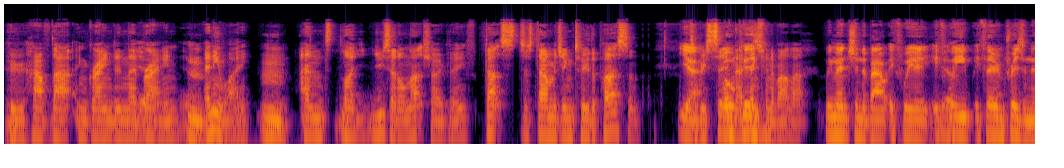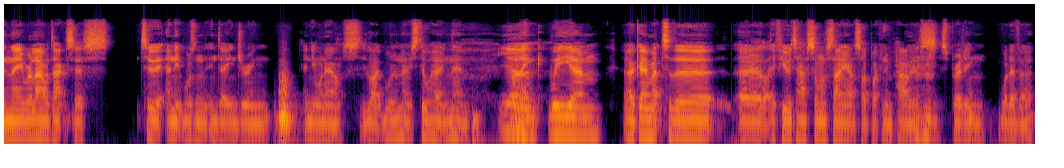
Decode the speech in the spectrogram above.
who have that ingrained in their Yeah, brain yeah. anyway. Mm. And like you said on that show, Beef, that's just damaging to the person Yeah. to be sitting Well, there 'cause thinking about that. we mentioned about if we if Yeah. we if they're in prison and they were allowed access to it and it wasn't endangering anyone else, like well no, it's still hurting them. yeah. I think we um uh, going back to the uh, like if you were to have someone standing outside Buckingham Palace spreading whatever,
